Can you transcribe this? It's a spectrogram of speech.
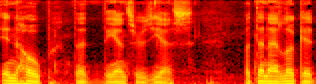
in hope that the answer is yes, but then I look at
